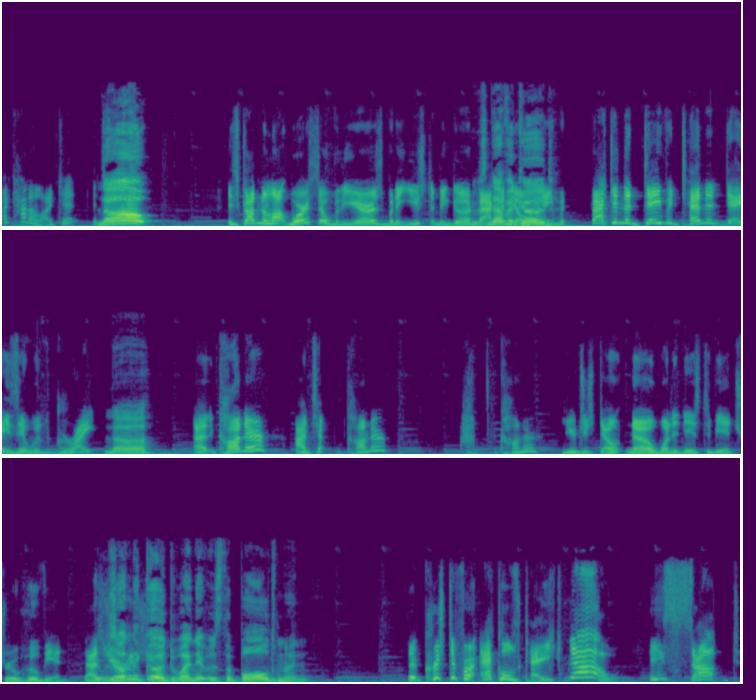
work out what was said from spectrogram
I kind of like it. It's. No. It's gotten a lot worse over the years, but it used to be good. It back never in the good. David, back in the David Tennant days, it was great. No. Uh, Connor, I tell Connor, Connor, you just don't know what it is to be a true Whovian. That's It was only issue. good when it was the bald man. The Christopher Eccles cake? No, he sucked.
